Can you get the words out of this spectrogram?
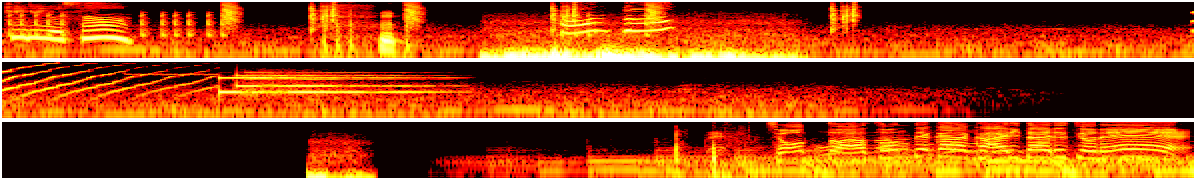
桐生さん。本ちょっと遊んでから帰りたいですよね。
